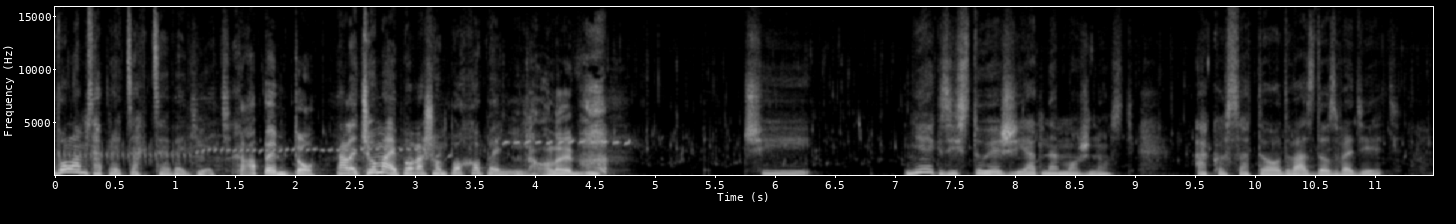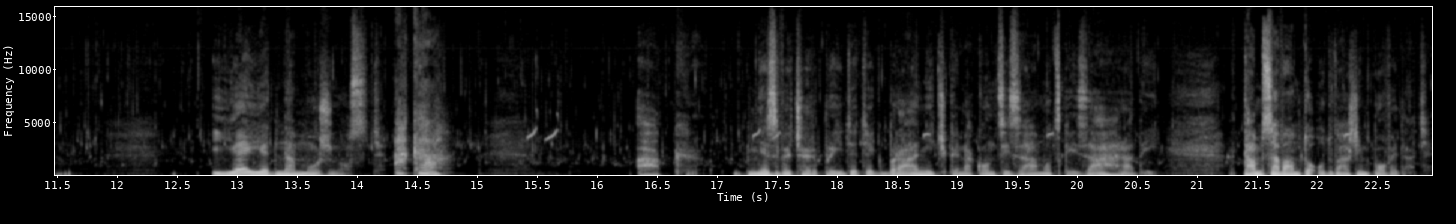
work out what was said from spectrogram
Volám sa predsa chce vedieť. Chápem to. Ale čo má je po vašom pochopení? No, ale... Či neexistuje žiadna možnosť, ako sa to od vás dozvedieť? Je jedna možnosť. Aká? Ak dnes večer prídete k bráničke na konci zámockej záhrady, tam sa vám to odvážim povedať.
